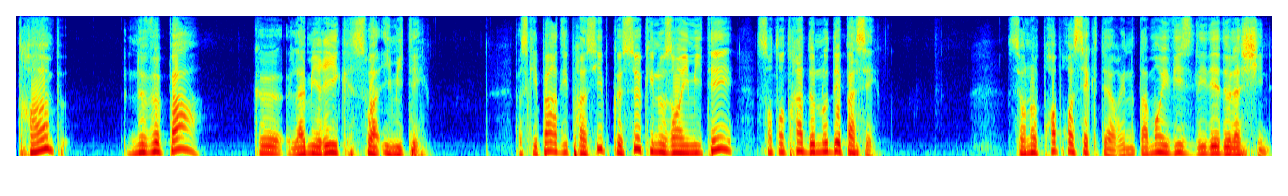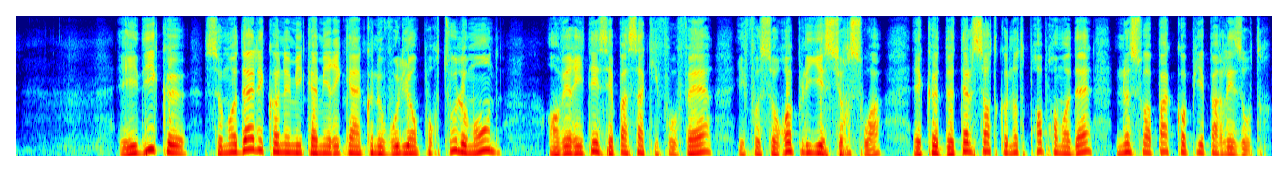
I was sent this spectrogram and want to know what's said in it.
Trump ne veut pas que l'Amérique soit imitée. Parce qu'il part du principe que ceux qui nous ont imités sont en train de nous dépasser sur notre propre secteur, et notamment il vise l'idée de la Chine. Et il dit que ce modèle économique américain que nous voulions pour tout le monde, en vérité, c'est pas ça qu'il faut faire. Il faut se replier sur soi et que de telle sorte que notre propre modèle ne soit pas copié par les autres.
